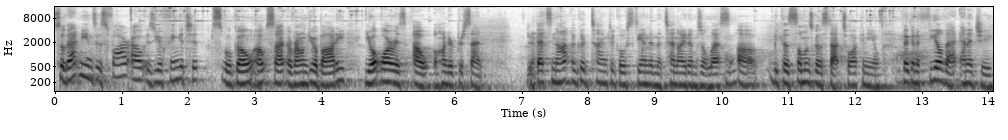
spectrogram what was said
So that means as far out as your fingertips will go outside around your body, your aura is out 100%. That's not a good time to go stand in the 10 items or less uh, because someone's going to start talking to you. They're going to feel that energy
